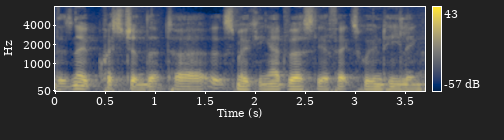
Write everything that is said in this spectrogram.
There's no question that uh, smoking adversely affects wound healing.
